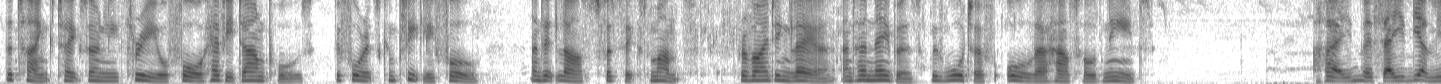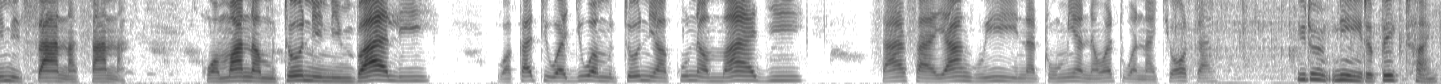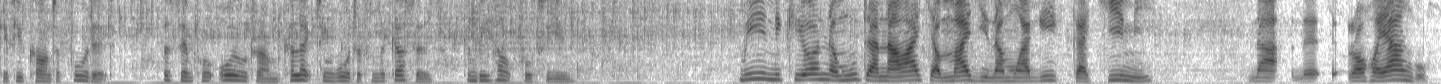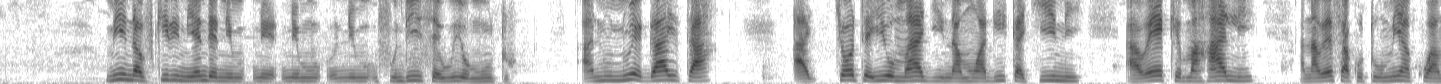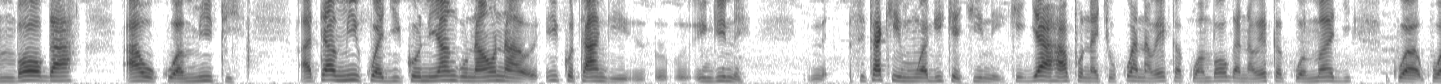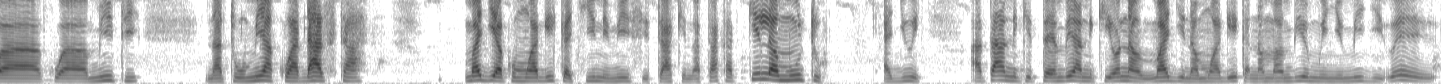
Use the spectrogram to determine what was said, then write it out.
The tank takes only three or four heavy downpours before it's completely full, and it lasts for six months, providing Leia and her neighbours with water for all their household needs. Imesaidia mimi sana sana, kwa maana mtoni ni mbali. Wakati wa jua mtoni hakuna maji. Sasa yangu hii inatumia na watu wanachota. You don't need a big tank if you can't afford it. A simple oil drum collecting water from the gutters can be helpful to you. Mi nikiona maji na na eh, roho yangu mi ni, ni, anunue gaita achote hiyo maji na mwagika chini, aweke mahali anaweza kutumia kwa mboga au kwa miti. Hata mi kwa jikoni yangu naona iko tangi uh, ingine sitaki imwagike chini. Kijaa hapo nachukua naweka kwa mboga, naweka kwa maji, kwa kwa kwa miti, natumia kwa dasta. Maji ya kumwagika chini mi sitaki, nataka kila mtu ajui. Hata nikitembea nikiona maji namwagika, namwambie mwenye miji, we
